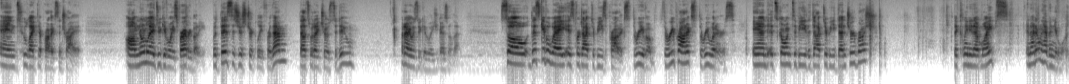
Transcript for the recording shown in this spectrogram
and who like their products and try it. Um, normally I do giveaways for everybody, but this is just strictly for them. That's what I chose to do. But I always do giveaways, you guys know that. So this giveaway is for Dr. B's products. Three of them. Three products, three winners. And it's going to be the Dr. B denture brush, the Clean It Up wipes, and I don't have a new one,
